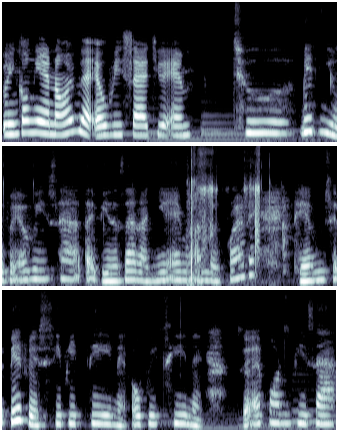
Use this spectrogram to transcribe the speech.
Uyên có nghe nói về L visa chưa em? Chưa biết nhiều về L visa tại vì thật ra là như em là undergrad ấy thì em sẽ biết về CPT này, OPT này rồi F1 visa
